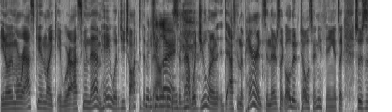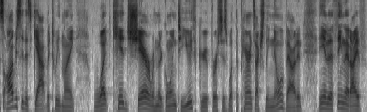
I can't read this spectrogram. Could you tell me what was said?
you know, and we're asking like we're asking them, hey, what did you talk to them what about? Did you learn? This and that. What did you learn? Asking the parents, and they're just like, oh, they didn't tell us anything. It's like so there's this obviously this gap between like what kids share when they're going to youth group versus what the parents actually know about. And you know, the thing that I've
